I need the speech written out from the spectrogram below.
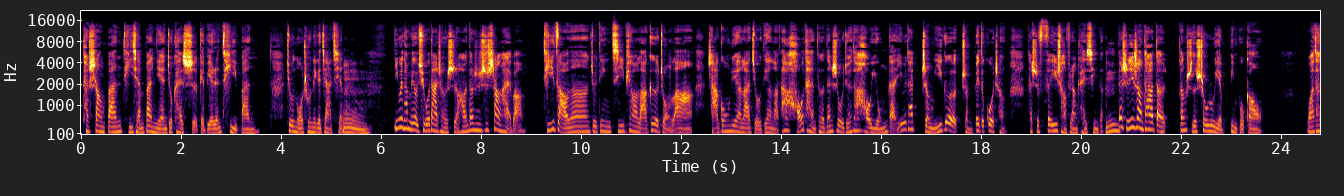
他上班提前半年就开始给别人替班，就挪出那个假期来。嗯因为他没有去过大城市，好像当时是上海吧，提早呢就订机票啦、各种啦、查攻略啦、酒店啦，他好忐忑，但是我觉得他好勇敢，因为他整一个准备的过程，他是非常非常开心的。嗯但实际上他的当时的收入也并不高，哇，他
